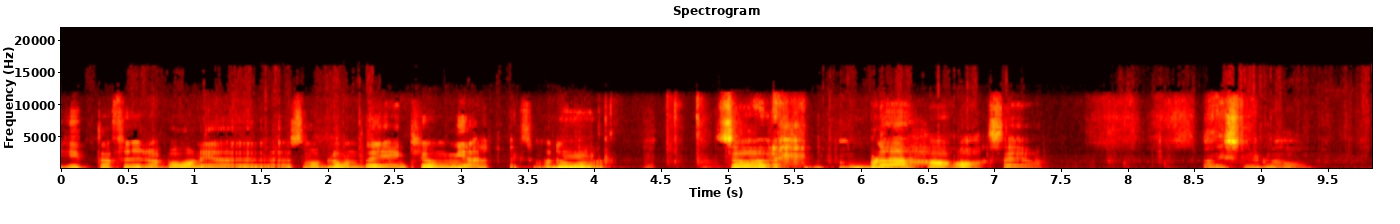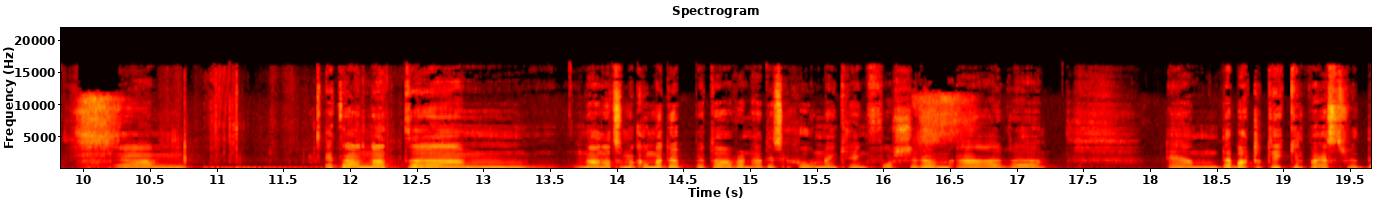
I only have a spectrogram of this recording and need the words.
hitta fyra barn i, eh, som var blonda i en klunga. Liksom. Och då, Mm. Så blaha, säger jag. Ja, visst är det bra. Ehm, ett annat, um, något annat som har kommit upp utöver den här diskussionen kring Forserum är eh, en debattartikel på SvD,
